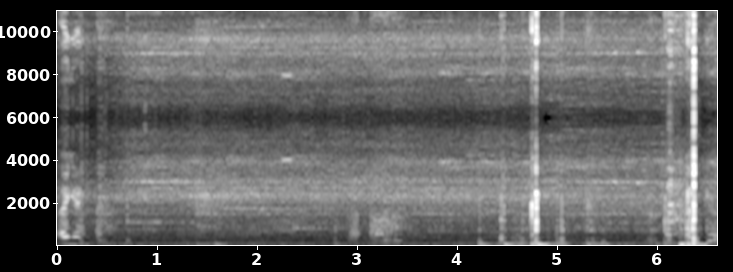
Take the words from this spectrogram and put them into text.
Thank uh, uh. you.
